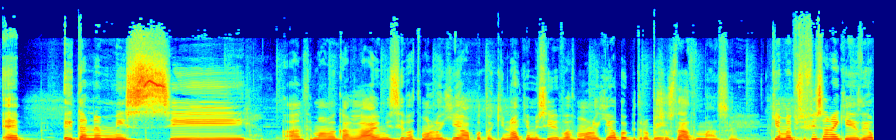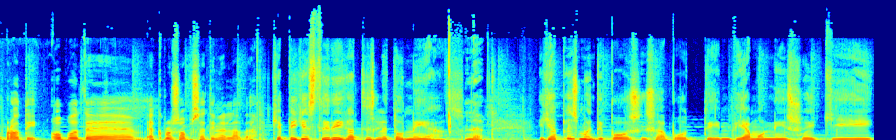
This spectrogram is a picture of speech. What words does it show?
ε, ήταν μισή, αν θυμάμαι καλά, η μισή βαθμολογία από το κοινό και μισή βαθμολογία από επιτροπή. Σωστά θυμάσαι. Και με ψηφίσανε και οι δύο πρώτοι. Οπότε εκπροσώπησα την Ελλάδα. Και πήγε στη Ρήγα της Λετωνίας. Ναι. Για πες μου εντυπώσεις από την διαμονή σου εκεί,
